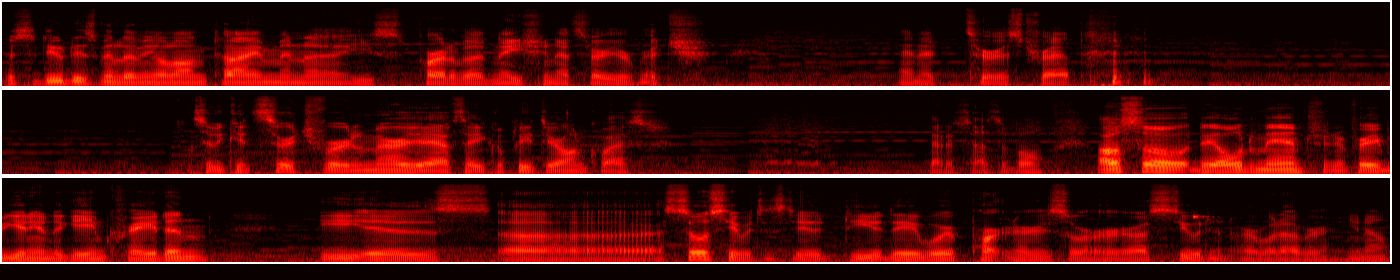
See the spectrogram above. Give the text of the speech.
Just a dude who's been living a long time, and uh, he's part of a nation that's very rich. And a tourist trap. so we could search for Lemuria after they complete their own quest. That accessible. Also, the old man from the very beginning of the game, Kraden, he is uh, associated with this dude. He, they were partners or a student or whatever, you know?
